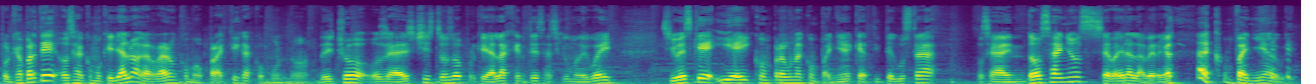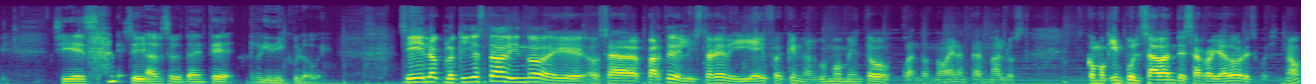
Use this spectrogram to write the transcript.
Porque aparte, o sea, como que ya lo agarraron como práctica común, ¿no? De hecho, o sea, es chistoso porque ya la gente es así como de, güey, si ves que EA compra una compañía que a ti te gusta, o sea, en dos años se va a ir a la verga la compañía, güey. Sí, es absolutamente ridículo, güey. Sí, lo, que yo estaba viendo, eh, o sea, parte de la historia de EA fue que en algún momento, cuando no eran tan malos, como que impulsaban desarrolladores, güey, ¿no?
